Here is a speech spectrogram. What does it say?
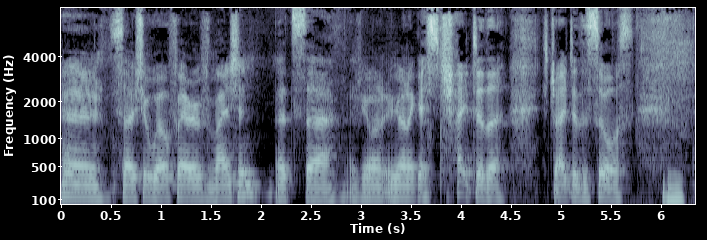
uh, social welfare information. That's uh, if you want if you want to get straight to the straight to the source. Mm.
